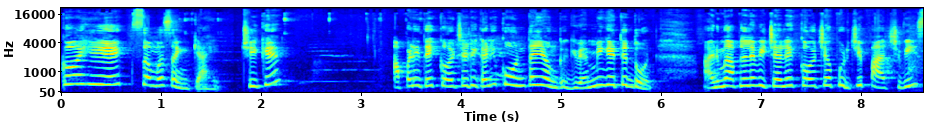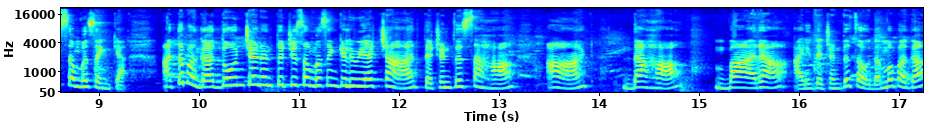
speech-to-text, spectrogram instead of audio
क ही एक समसंख्या आहे ठीक आहे? आपण इथे क च्या ठिकाणी कोणताही अंक घेऊया. मी घेते दोन. आणि मग आपल्याला विचारले कच्या पुढची पाचवी समसंख्या. आता बघा दोनच्या नंतरची समसंख्या लिहूया चार त्याच्यानंतर सहा आठ दहा बारा आणि त्याच्यानंतर चौदा. मग बघा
